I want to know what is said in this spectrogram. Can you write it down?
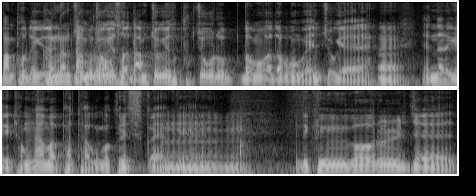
반포대교 강남 쪽으로? 남쪽에서 남쪽에서 북쪽으로 넘어가다 보면 왼쪽에 네. 옛날에 그 경남 아파트하고 뭐 그랬을 거예요. 그게. 음, 근데 그거를 이제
